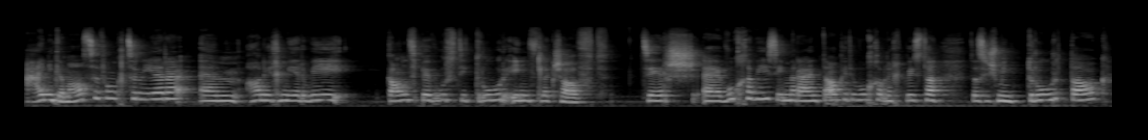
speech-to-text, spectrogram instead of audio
einigermaßen funktionieren, ähm, habe ich mir wie ganz bewusst die Trauerinseln geschafft. Zuerst äh, wochenweise, immer einen Tag in der Woche, weil ich gewusst habe, das ist mein Trauertag.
